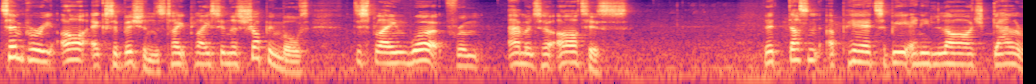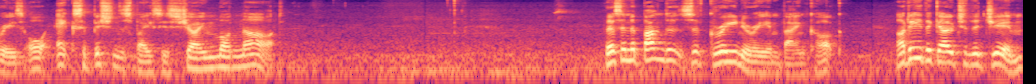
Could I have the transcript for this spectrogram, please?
Temporary art exhibitions take place in the shopping malls, displaying work from amateur artists. There doesn't appear to be any large galleries or exhibition spaces showing modern art. There's an abundance of greenery in Bangkok. I'd either go to the gym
